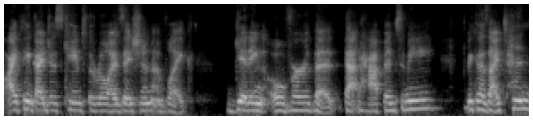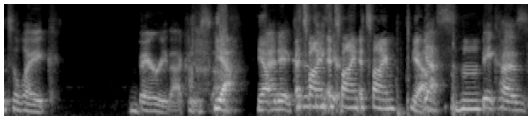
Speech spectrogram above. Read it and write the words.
I think I just came to the realization of like getting over that that happened to me because I tend to like bury that kind of stuff. Yeah. Yeah. And it, 'cause It's fine. It's fine. It's fine. Yeah. Yes. Mhm. Because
